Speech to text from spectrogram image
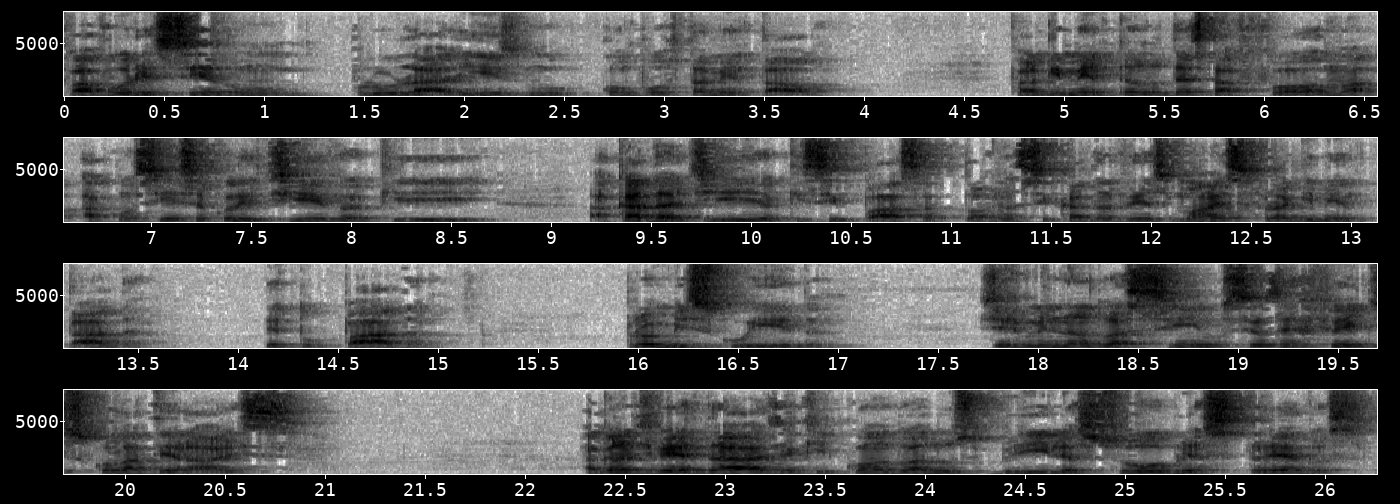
favorecendo um pluralismo comportamental fragmentando desta forma a consciência coletiva que, a cada dia que se passa, torna-se cada vez mais fragmentada, deturpada, promiscuída, germinando assim os seus efeitos colaterais. A grande verdade é que quando a luz brilha sobre as trevas,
